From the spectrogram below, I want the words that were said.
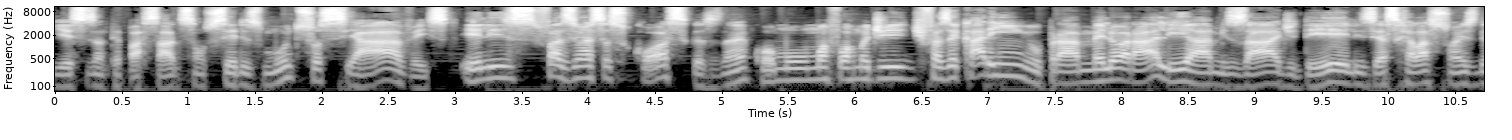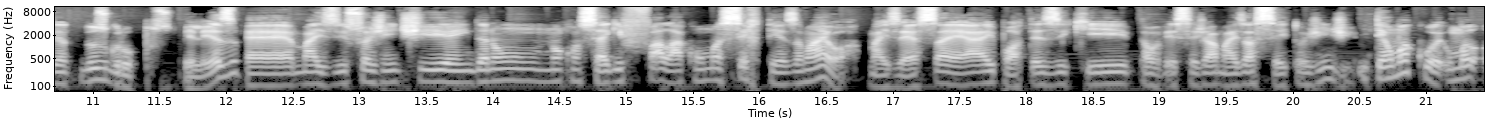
e esses antepassados são seres muito sociáveis, eles faziam essas cócegas, né, como uma forma de, de fazer carinho para melhorar ali a amizade deles e as relações dentro dos grupos, beleza? É, mas isso a gente ainda não, não consegue falar com uma certeza maior. Mas essa é a hipótese que talvez seja mais aceita hoje em dia. E tem uma coisa, uma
